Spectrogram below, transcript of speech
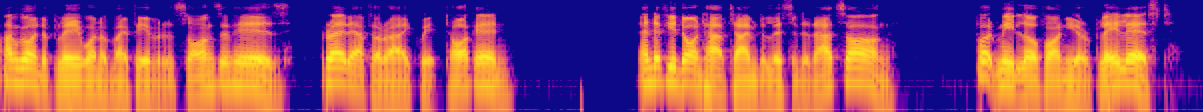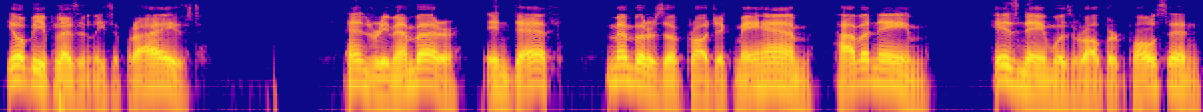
I'm going to play one of my favorite songs of his right after I quit talking. And if you don't have time to listen to that song, put Meatloaf on your playlist you'll be pleasantly surprised. And remember, in death, members of Project Mayhem have a name. His name was Robert Paulson.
